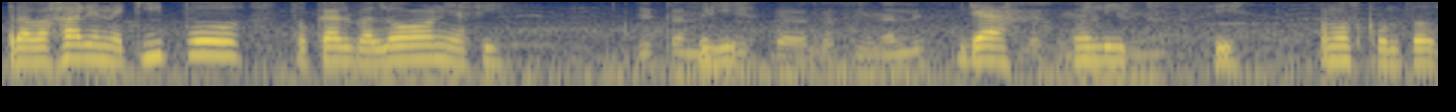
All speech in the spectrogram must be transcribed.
Trabajar en equipo, tocar el balón y así. ¿Ya están Seguir. listos para las finales? Ya, muy listos, sí. Vamos con todo.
